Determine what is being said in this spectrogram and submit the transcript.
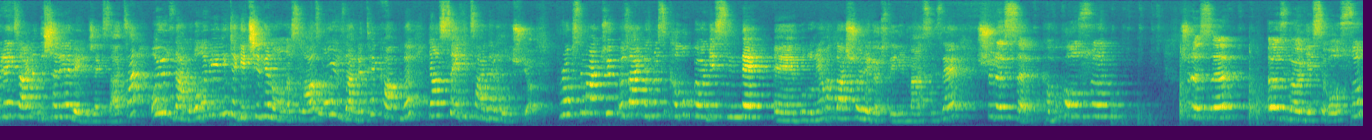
üreterle dışarıya verilecek zaten. O yüzden de olabildiğince geçirgen olması lazım. O yüzden de tek katlı yassı epitalden oluşuyor. Proksimal tüp özellikle burası kabuk bölgesinde e, bulunuyor. Hatta şöyle göstereyim ben size. Şurası kabuk olsun. Şurası öz bölgesi olsun.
